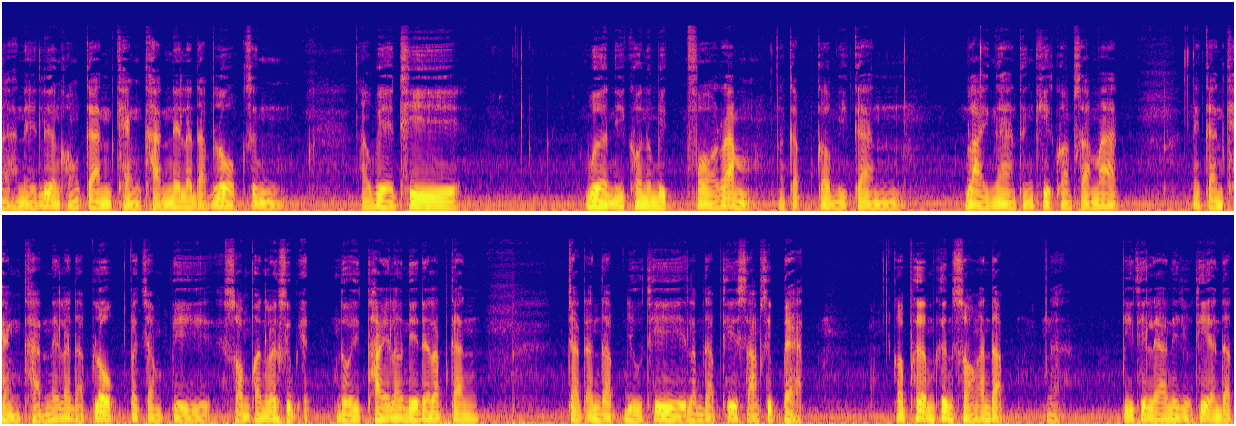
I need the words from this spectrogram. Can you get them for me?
นะในเรื่องของการแข่งขันในระดับโลก ซึ่งเวที World Economic Forum นะครับก็มีการรายงานถึงขีดความสามารถในการแข่งขันในระดับโลกประจำปี 2011 โดยไทยเรานี้ได้รับการ จัดอันดับอยู่ที่ลำดับที่ 38 ก็เพิ่มขึ้น 2 อันดับนะปีที่แล้วนี่อยู่ที่อันดับ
